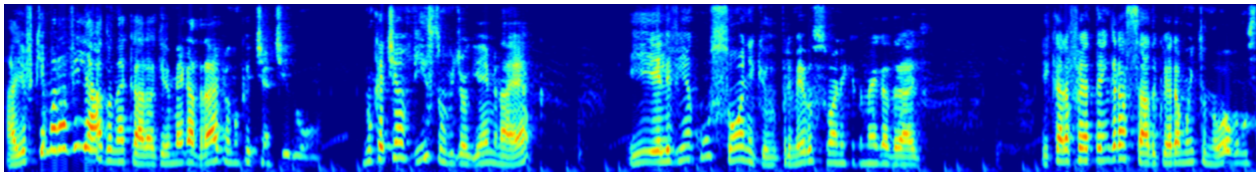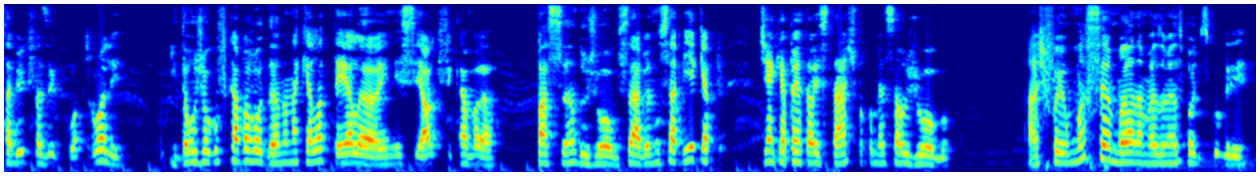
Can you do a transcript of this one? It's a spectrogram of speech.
Aí eu fiquei maravilhado, né, cara? Aquele Mega Drive eu nunca tinha tido, nunca tinha visto um videogame na época. E ele vinha com o Sonic, o primeiro Sonic do Mega Drive. E cara, foi até engraçado, que eu era muito novo, não sabia o que fazer com o controle. Então o jogo ficava rodando naquela tela inicial que ficava passando o jogo, sabe? Eu não sabia que tinha que apertar o start para começar o jogo. Acho que foi uma semana mais ou menos para eu descobrir.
